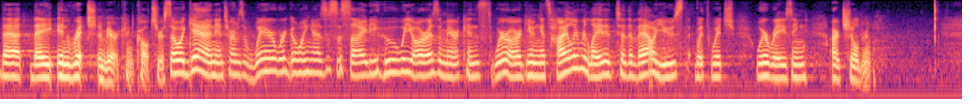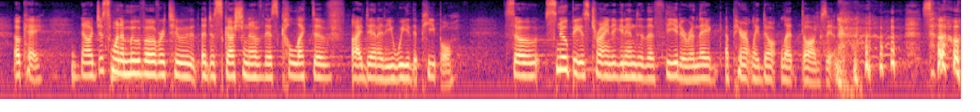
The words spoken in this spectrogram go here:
that they enrich American culture. So again, in terms of where we're going as a society, who we are as Americans, we're arguing it's highly related to the values with which we're raising our children. Okay, now I just want to move over to a discussion of this collective identity, we the people. So Snoopy is trying to get into the theater and they apparently don't let dogs in. so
